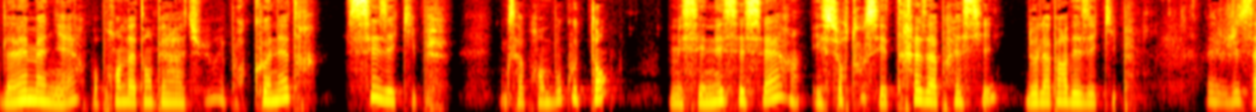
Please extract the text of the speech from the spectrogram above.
de la même manière pour prendre la température et pour connaître ses équipes. Donc ça prend beaucoup de temps, mais c'est nécessaire et surtout c'est très apprécié de la part des équipes. Juste,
